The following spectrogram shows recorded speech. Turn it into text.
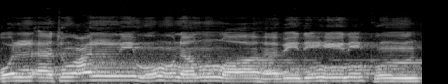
قل أتعلمون الله بدينكم؟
